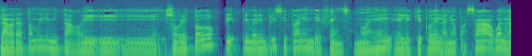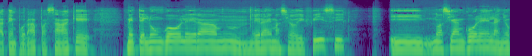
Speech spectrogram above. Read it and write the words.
La verdad está muy limitado. Y, sobre todo, primero y principal en defensa. No es el, equipo del año pasado, bueno, la temporada pasada que meterle un gol era, mm, era demasiado difícil. Y no hacían goles el año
